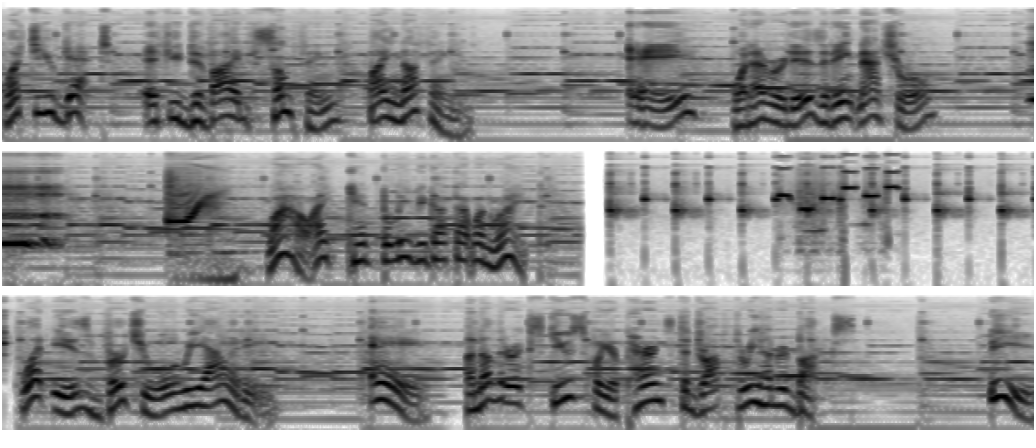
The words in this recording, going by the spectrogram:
What do you get if you divide something by nothing? A. Whatever it is, it ain't natural. Wow, I can't believe you got that one right. What is virtual reality? A. Another excuse for your parents to drop 300 bucks. B.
